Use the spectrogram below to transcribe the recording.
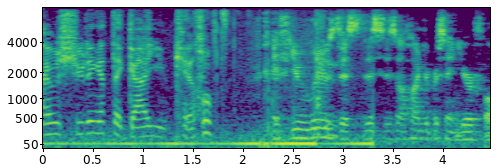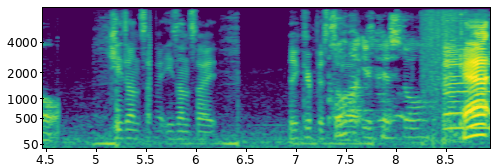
I was shooting at the guy you killed. If you lose this, this is 100% your fault. He's on site. He's on site. Take your pistol Hold out. out your pistol. Cat.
